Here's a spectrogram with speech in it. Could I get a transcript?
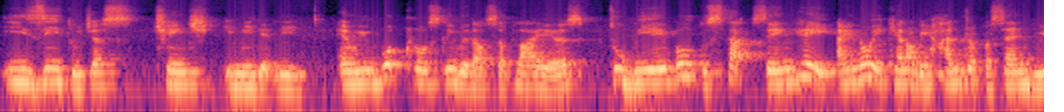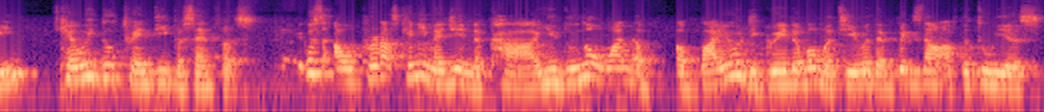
easy to just change immediately. And we work closely with our suppliers to be able to start saying, hey, I know it cannot be 100% green. Can we do 20% first? Because our products, can you imagine in the car, you do not want a, a biodegradable material that breaks down after two years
